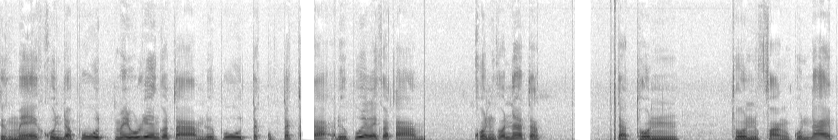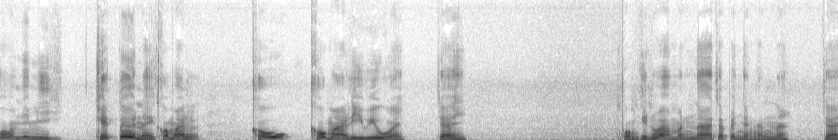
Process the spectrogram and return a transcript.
ถึงแม้คุณจะพูดไม่รู้เรื่องก็ตาม หรือพูดตะกุกตะกะหรือพูดอะไรก็ตาม คนก็น่าจะจะทนทนฟังคุณได้ เพราะมันไม่มีแคสเตอร์ไหนเข้ามาเขาเข้ามารีวิวไงใช่ผมคิดว่ามันน่าจะเป็นอย่างนั้นนะใช่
